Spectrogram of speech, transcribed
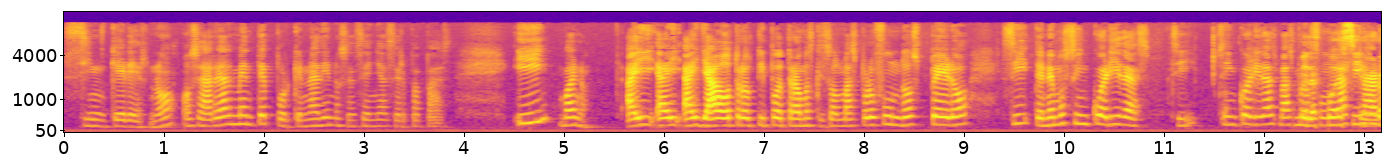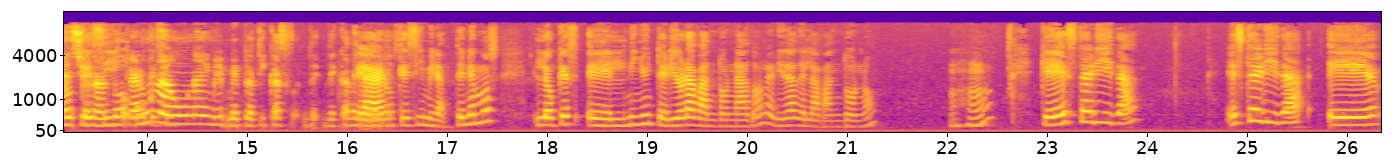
sin querer, ¿no? O sea, realmente porque nadie nos enseña a ser papás. Y bueno, hay, hay, hay ya otro tipo de traumas que son más profundos, pero sí, tenemos cinco heridas, ¿sí? cinco heridas más ¿Me las profundas. puedes ir claro que sí, mencionando claro una a sí. una y me, me platicas de, de cada una de Claro que sí, mira, tenemos lo que es el niño interior abandonado, la herida del abandono, que esta herida, esta herida, eh,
